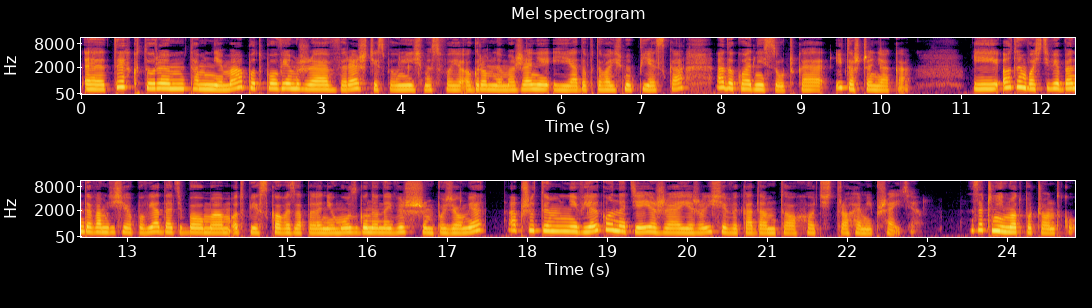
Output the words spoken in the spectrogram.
E, tych, którym tam nie ma, podpowiem, że wreszcie spełniliśmy swoje ogromne marzenie i adoptowaliśmy pieska, a dokładniej suczkę i to szczeniaka. I o tym właściwie będę Wam dzisiaj opowiadać, bo mam odpieskowe zapalenie mózgu na najwyższym poziomie, a przy tym niewielką nadzieję, że jeżeli się wykadam, to choć trochę mi przejdzie. Zacznijmy od początku.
